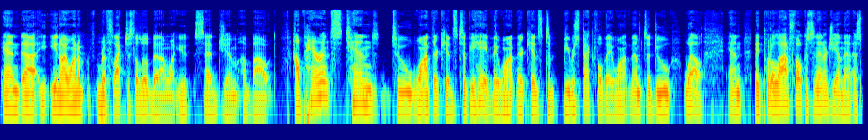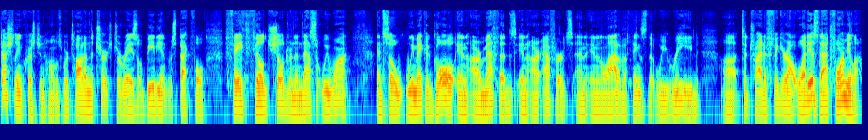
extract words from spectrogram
And, uh, you know, I want to reflect just a little bit on what you said, Jim, about how parents tend to want their kids to behave. They want their kids to be respectful. They want them to do well. And they put a lot of focus and energy on that, especially in Christian homes. We're taught in the church to raise obedient, respectful, faith filled children, and that's what we want. And so we make a goal in our methods, in our efforts, and in a lot of the things that we read uh, to try to figure out what is that formula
